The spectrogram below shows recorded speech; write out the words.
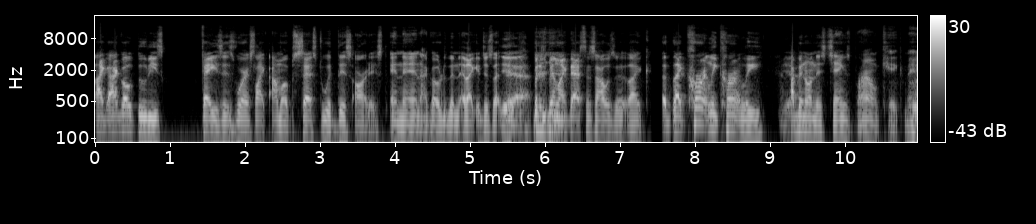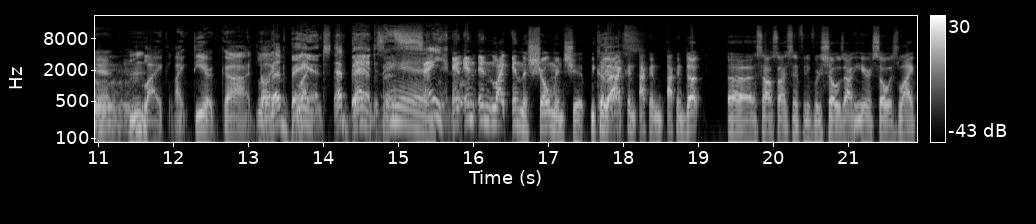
like I go through these phases where it's like I'm obsessed with this artist, and then I go to the like it just Yeah. But it's been like that since I was uh, like like currently currently Yeah. I've been on this James Brown kick, man. Mm. Like like dear God, Bro, like that band, like, that band is band. insane. and, and and like in the showmanship because I can I can I conduct uh Southside Symphony for the shows out here, so it's like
